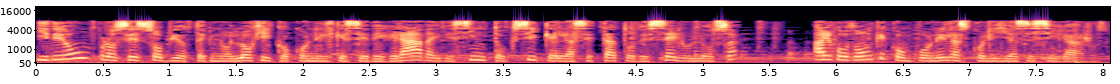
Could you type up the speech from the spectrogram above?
ideó un proceso biotecnológico con el que se degrada y desintoxica el acetato de celulosa, algodón que compone las colillas de cigarros,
